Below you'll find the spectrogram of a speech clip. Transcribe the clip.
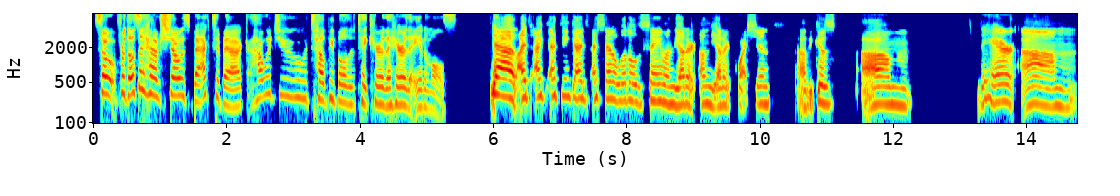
So, for those that have shows back to back, how would you tell people to take care of the hair of the animals? Yeah, I I, I think I, I said a little the same on the other on the other question uh, because um, the hair um,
